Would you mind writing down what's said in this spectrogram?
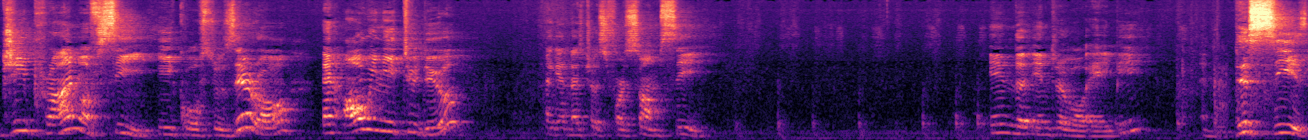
g prime of c equals to 0, and all we need to do, again, that's just for some c, in the interval AB, and this C is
